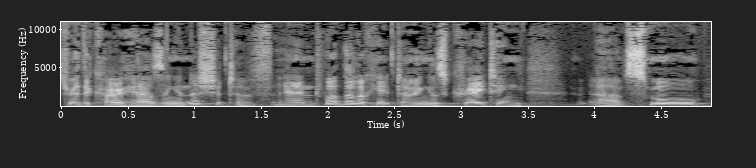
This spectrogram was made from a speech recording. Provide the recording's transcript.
through the co-housing initiative. And what they're looking at doing is creating uh, small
